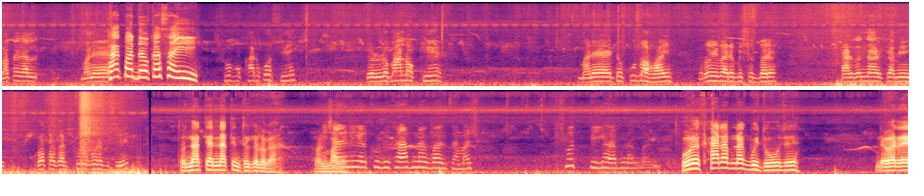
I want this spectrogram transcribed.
গতকাল মানে থাকবার দেও কাছাই শুভ খান করছি। মা লক্ষ্মীর মানে একটু পুজো হয় রবিবারে বৃহস্পতিবারে। তার জন্য আর কি আমি গতকাল শুরু করে দিছি। তো নাতি আর নাতিন তো গেল গা খুবই খারাপ নাক বানছে আমার সত্যি খারাপ নাক ওই খারাপ নাক বই তো যে এবারে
